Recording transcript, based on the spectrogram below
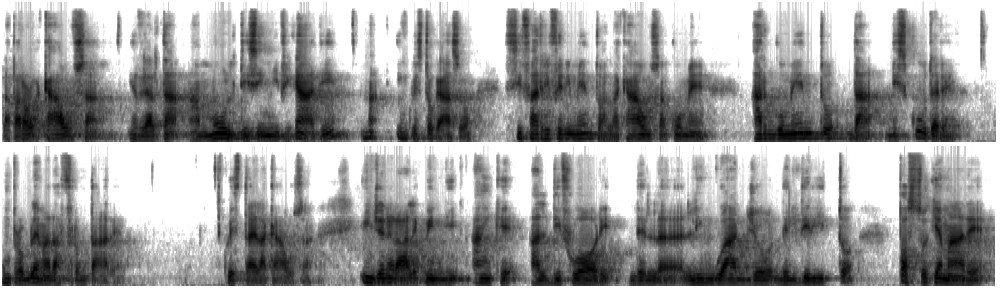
La parola causa in realtà ha molti significati, ma in questo caso si fa riferimento alla causa come argomento da discutere, un problema da affrontare. Questa è la causa. In generale, quindi, anche al di fuori del linguaggio del diritto, posso chiamare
